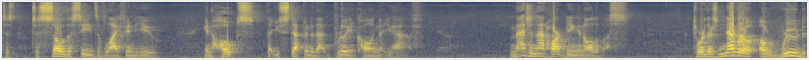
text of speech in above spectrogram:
to, to sow the seeds of life into you in hopes that you step into that brilliant calling that you have. Imagine that heart being in all of us. To where there's never a, a, rude,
